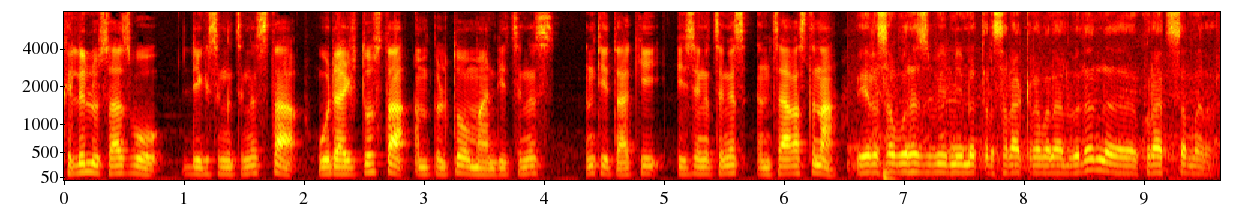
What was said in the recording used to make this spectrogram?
ክልሉሳ እዝቦ ዲግስንግስንግስታ ወዳጅቶስታ እምፕልቶ ማንዲትስንግስ እንቲታኪ ይስንግስንግስ እንጻቀስትና ብሔረሰቡን ሕዝብ የሚመጥን ስራ አቅርበናል ብለን ኩራት ይሰማናል።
